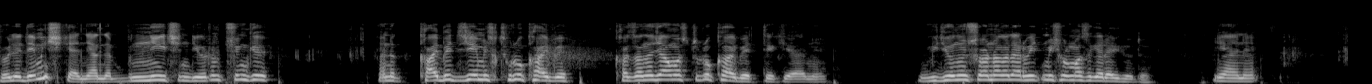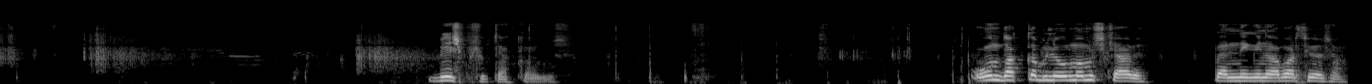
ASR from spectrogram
böyle demişken yani bu ne için diyorum? Çünkü hani kaybedeceğimiz turu kaybı kazanacağımız turu kaybettik yani. Videonun şu ana kadar bitmiş olması gerekiyordu. Yani Beş buçuk dakikaymış. 10 dakika bile olmamış ki abi. Ben de yine abartıyorsam.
